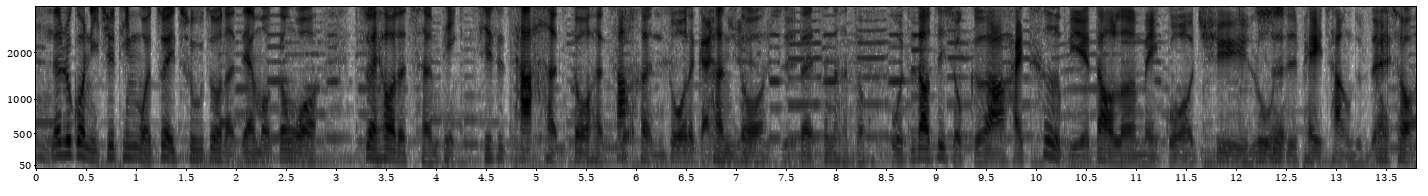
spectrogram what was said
嗯、那如果你去听我最初做的 demo，跟我最后的成品，其实差很多很多差很多的感觉，很多是不是？对，真的很多。我知道这首歌啊，还特别到了美国去录制配唱，对不对？没错。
